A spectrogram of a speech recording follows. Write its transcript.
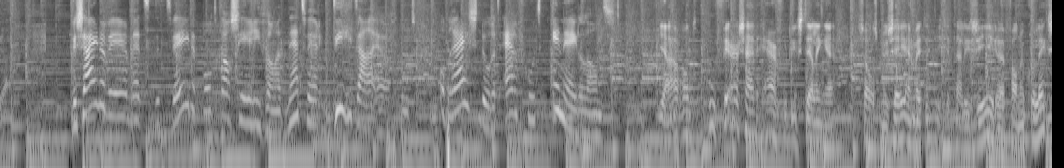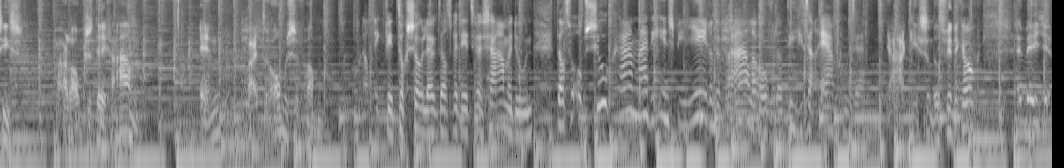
Ja. We zijn er weer met de tweede podcastserie van het netwerk Digitaal Erfgoed. Op reis door het erfgoed in Nederland. Ja, want hoe ver zijn erfgoedinstellingen zoals musea met het digitaliseren van hun collecties? Waar lopen ze tegenaan? En waar dromen ze van? Ik vind het toch zo leuk dat we dit weer samen doen. Dat we op zoek gaan naar die inspirerende verhalen over dat digitaal erfgoed. Hè? Ja, Kirsten, dat vind ik ook. En weet je,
